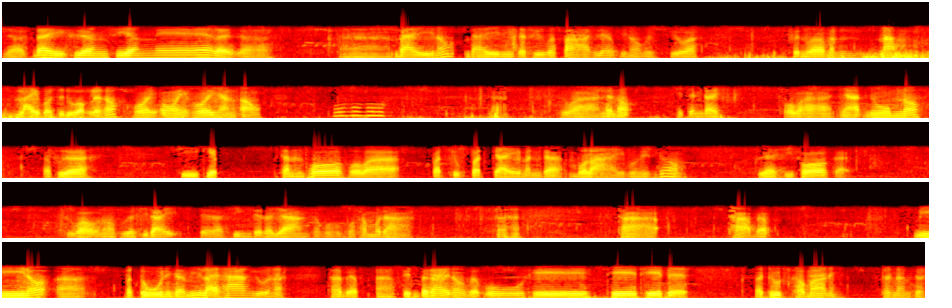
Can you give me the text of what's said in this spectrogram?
อยากได้เครื่องเสียงแน่เลยก็อ่าใดเนาะใดนี่ก็ถือว่าตายแล้วพี่น้องเลยถือว่าเพิ่นว่ามันน้ำไหลก็สะดวกเลยเนาะคอยอ้อยคอยยังเอาโอ้ก็ถือว่าแหละเนาะเฮ็ดจังใดเพราะว่าญาติโยมเนาะก็เพื่อสีเก็บกันพ่อเพราะว่า ปัจจุปัจจัยมันก็บลายบ่แม่นพี่น้องเพื่อสีพอก็คือว่าเนาะเพื่อสิได้ แต่ละสิ่งแต่ละอย่างกับบ่ธรรมดาถ้าถ้าแบบ มีเนาะอ่า ประตูนี่ก็มีหลายทางอยู่นะถ้าแบบอ่าเป็นไปได้เนาะแบบโอ้เท เทเทแต่ประจุดเข้ามานี่ทั้งนั้นก็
